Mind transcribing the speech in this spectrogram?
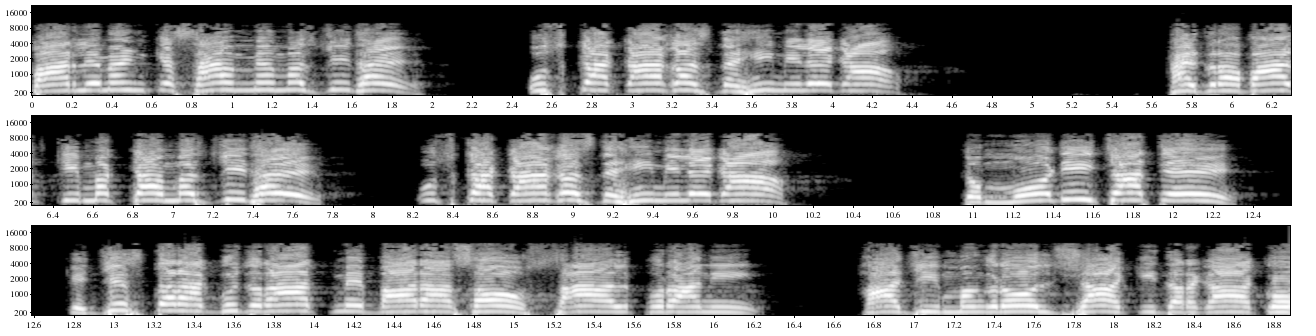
पार्लियामेंट के सामने मस्जिद है, उसका कागज़ नहीं मिलेगा। हैदराबाद की मक्का मस्जिद है, उसका कागज़ नहीं मिलेगा। तो मोदी चाहते हैं कि जिस तरह गुजरात में 1200 साल पुरानी हाजी मंगरोल शाह की दरगाह को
